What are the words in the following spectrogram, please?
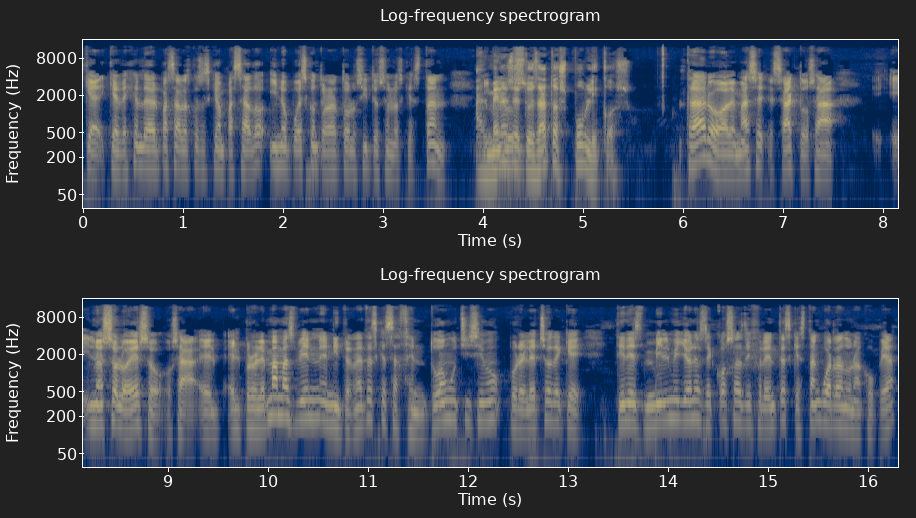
que, que dejen de haber pasado las cosas que han pasado y no puedes controlar todos los sitios en los que están. al menos de tus datos públicos. Claro, además, exacto, o sea, y no es solo eso, o sea, el, el problema más bien en Internet es que se acentúa muchísimo por el hecho de que tienes mil millones de cosas diferentes que están guardando una copia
